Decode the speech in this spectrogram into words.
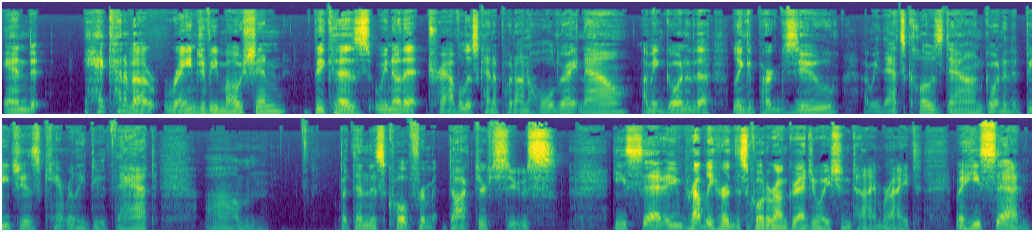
And it had kind of a range of emotion because we know that travel is kind of put on hold right now. I mean, going to the Lincoln Park Zoo, I mean, that's closed down. Going to the beaches, can't really do that. Um, but then this quote from Dr. Seuss. He said, and you probably heard this quote around graduation time, right? But he said,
